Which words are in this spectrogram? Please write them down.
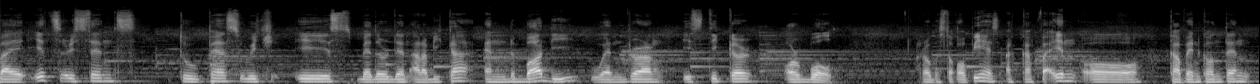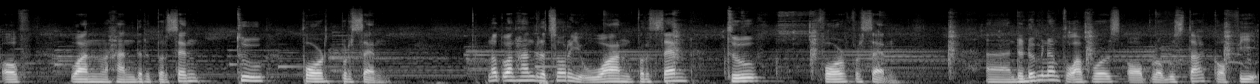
by its resistance to pests which is better than Arabica and the body when drunk is thicker or bold. Robusta coffee has a caffeine or caffeine content of 100% to 4%. Not 100, sorry, 1% to 4%. Uh, the dominant flavors of Robusta coffee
